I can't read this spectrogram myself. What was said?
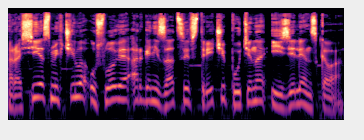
Россия смягчила условия организации встречи Путина и Зеленского.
